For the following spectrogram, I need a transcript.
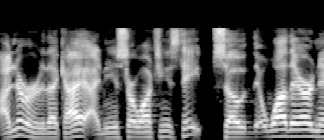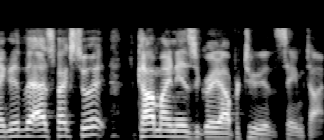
I never heard of that guy. I need to start watching his tape. So th- while there are negative aspects to it, the combine is a great opportunity at the same time.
